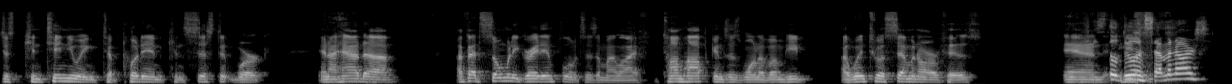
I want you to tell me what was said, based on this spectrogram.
just continuing to put in consistent work. And I had uh I've had so many great influences in my life. Tom Hopkins is one of them. He I went to a seminar of his and he's still doing seminars?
